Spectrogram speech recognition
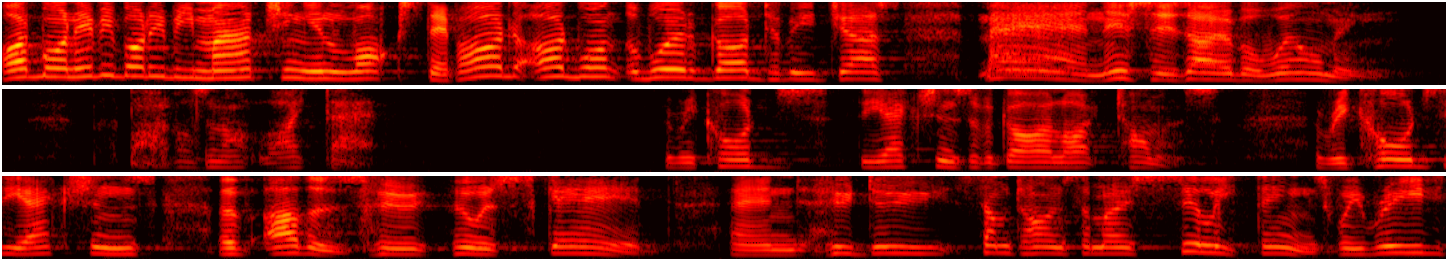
I'd want everybody to be marching in lockstep. I'd, I'd want the Word of God to be just, man, this is overwhelming. But the Bible's not like that. It records the actions of a guy like Thomas. Records the actions of others who, who are scared and who do sometimes the most silly things. We read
